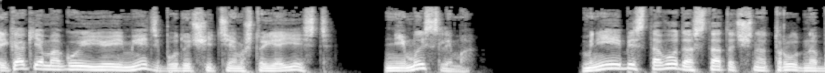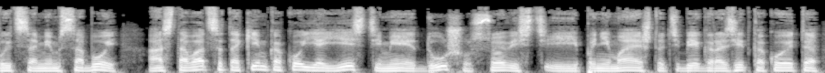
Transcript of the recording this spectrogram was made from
И как я могу ее иметь, будучи тем, что я есть? Немыслимо. Мне и без того достаточно трудно быть самим собой, а оставаться таким, какой я есть, имея душу, совесть и понимая, что тебе грозит какое-то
